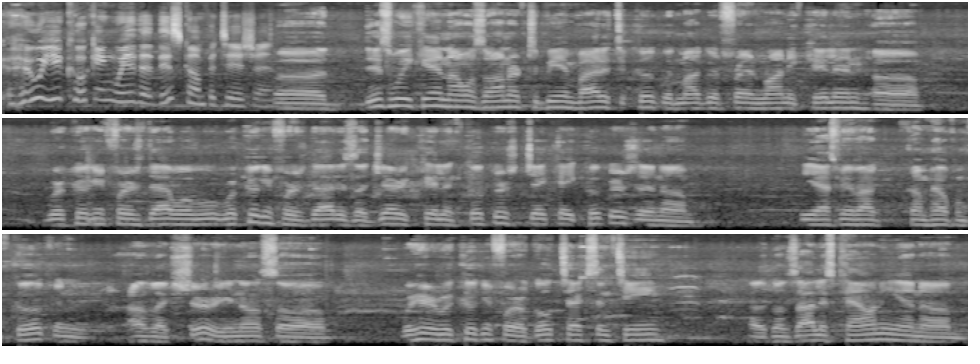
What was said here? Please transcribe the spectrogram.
who are you cooking with at this competition? Uh, this weekend, I was honored to be invited to cook with my good friend Ronnie Killen. Uh, we're cooking for his dad. Well, we're cooking for his dad is a Jerry Killen Cookers, JK Cookers, and um, he asked me if I could come help him cook, and I was like, sure, you know. So uh, we're here. We're cooking for a Go Texan team, uh, Gonzales County, and um,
